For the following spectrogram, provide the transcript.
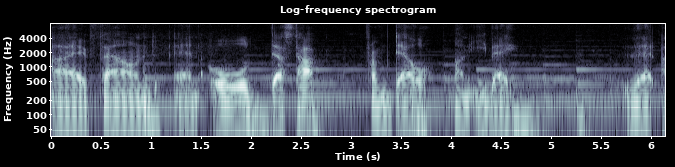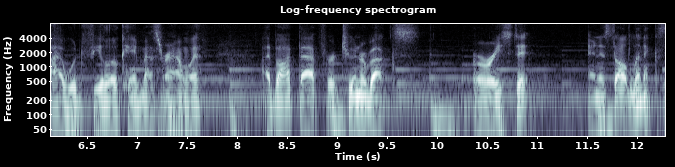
I found an old desktop from Dell on eBay that I would feel okay messing around with. I bought that for 200 bucks, erased it, and installed Linux.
